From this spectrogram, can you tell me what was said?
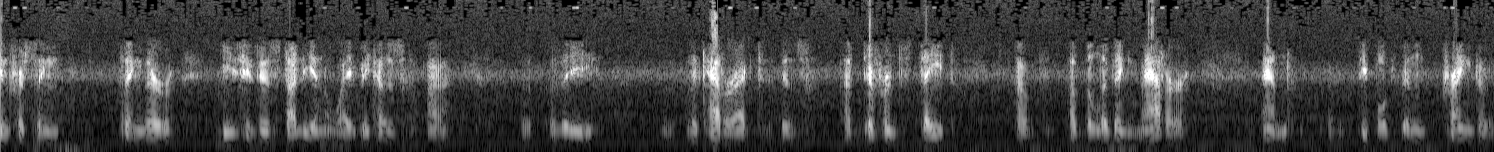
interesting thing. They're easy to study in a way because uh, the the cataract is a different state of of the living matter, and people have been trying to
